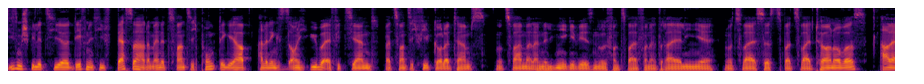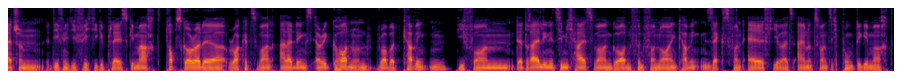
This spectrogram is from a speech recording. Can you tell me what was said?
diesem Spiel jetzt hier definitiv besser, hat am Ende 20 Punkte gehabt, allerdings ist es auch nicht übereffizient bei 20 Field Goal Attempts, nur zweimal an der Linie gewesen, 0 von 2 von der Dreierlinie, nur zwei Assists bei zwei Turnovers. Aber er hat schon definitiv wichtige Plays gemacht. Topscorer der Rockets waren allerdings Eric Gordon und Robert Covington, die von der Dreierlinie ziemlich heiß waren. Gordon 5 von 9, Covington 6 von 11, jeweils 21 Punkte gemacht.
